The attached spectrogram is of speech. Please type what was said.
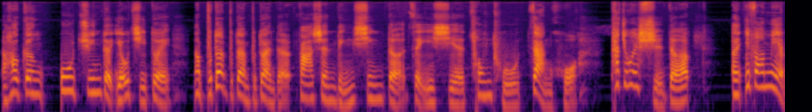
然后跟乌军的游击队那不断不断不断的发生零星的这一些冲突战火，它就会使得嗯一方面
